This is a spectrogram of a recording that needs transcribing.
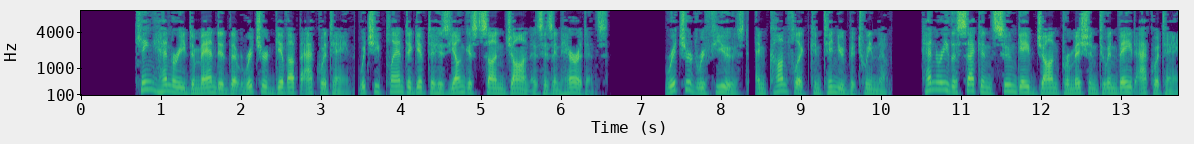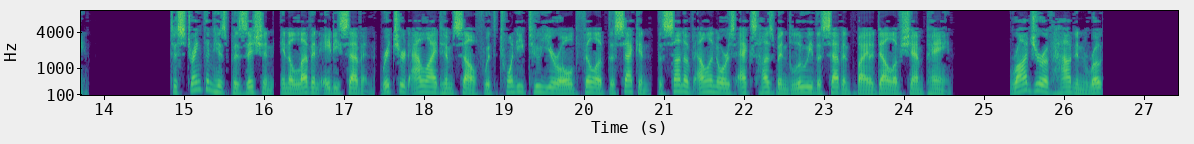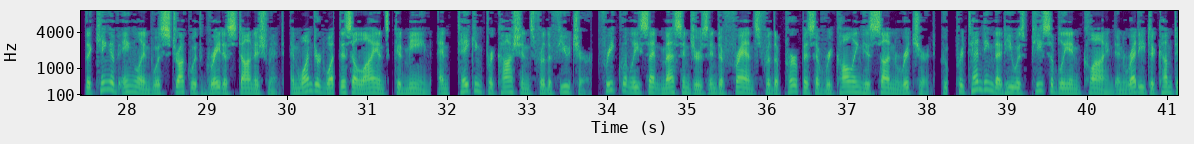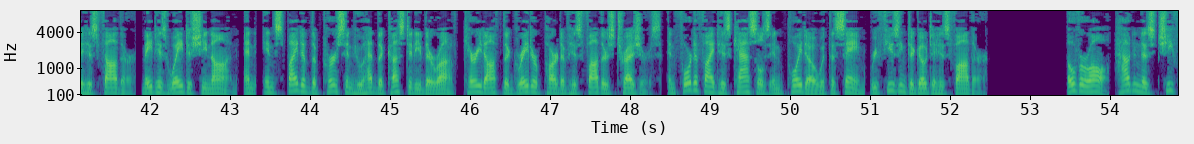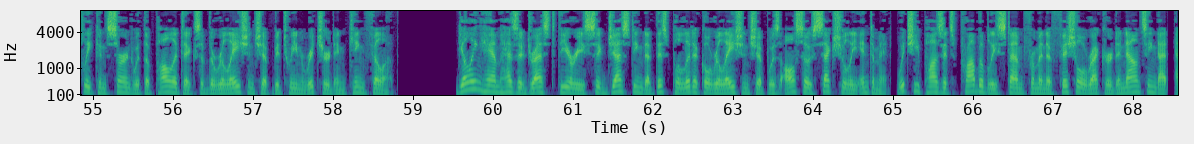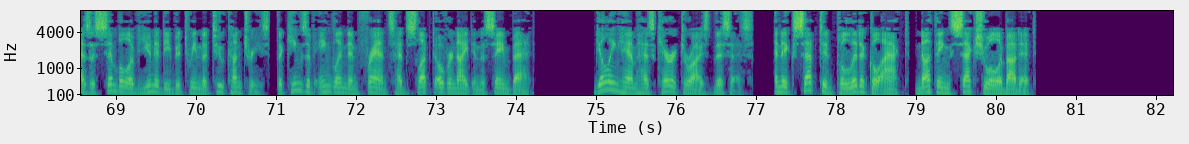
King Henry demanded that Richard give up Aquitaine which he planned to give to his youngest son John as his inheritance. Richard refused, and conflict continued between them. Henry II soon gave John permission to invade Aquitaine. To strengthen his position, in 1187, Richard allied himself with 22-year-old Philip II, the son of Eleanor's ex-husband Louis VII by Adele of Champagne. Roger of Howden wrote, the King of England was struck with great astonishment, and wondered what this alliance could mean, and, taking precautions for the future, frequently sent messengers into France for the purpose of recalling his son Richard, who, pretending that he was peaceably inclined and ready to come to his father, made his way to Chinon, and, in spite of the person who had the custody thereof, carried off the greater part of his father's treasures, and fortified his castles in Poitou with the same, refusing to go to his father. Overall, Howden is chiefly concerned with the politics of the relationship between Richard and King Philip. Gillingham has addressed theories suggesting that this political relationship was also sexually intimate, which he posits probably stemmed from an official record announcing that, as a symbol of unity between the two countries, the kings of England and France had slept overnight in the same bed. Gillingham has characterized this as an accepted political act, nothing sexual about it,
